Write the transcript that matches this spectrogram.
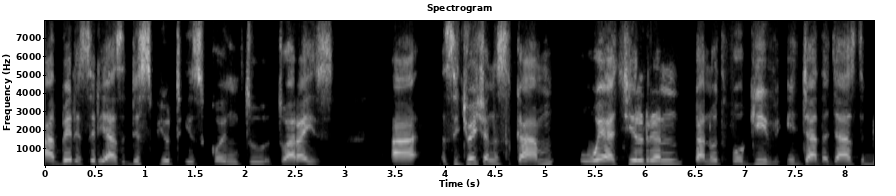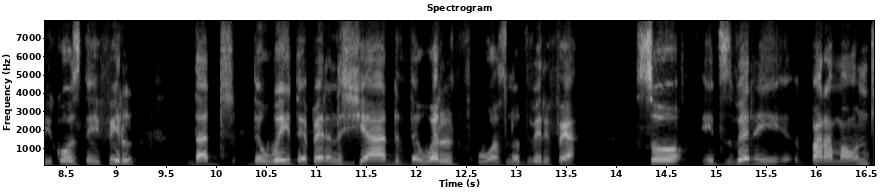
a very serious dispute is going to, to arise. Uh, situations come where children cannot forgive each other just because they feel that the way the parents shared the wealth was not very fair. So it's very paramount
